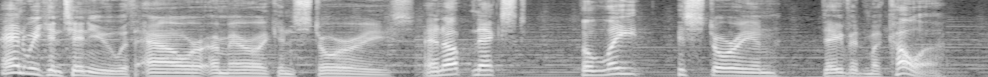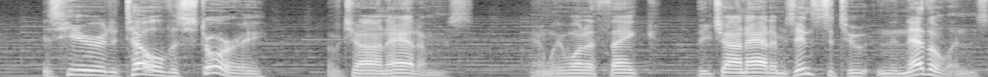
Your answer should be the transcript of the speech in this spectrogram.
And we continue with our American stories. And up next, the late historian David McCullough is here to tell the story of John Adams. And we want to thank the John Adams Institute in the Netherlands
